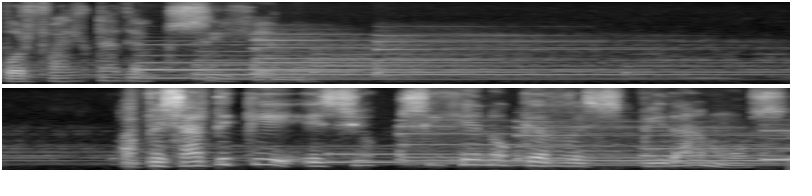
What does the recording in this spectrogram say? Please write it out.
por falta de oxígeno? A pesar de que ese oxígeno que respiramos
